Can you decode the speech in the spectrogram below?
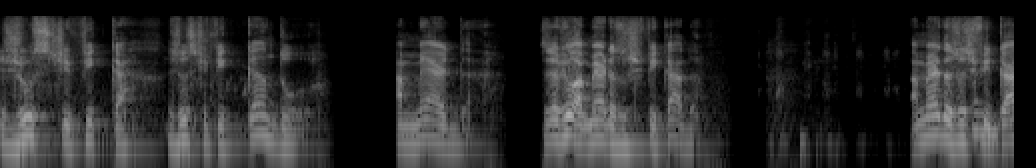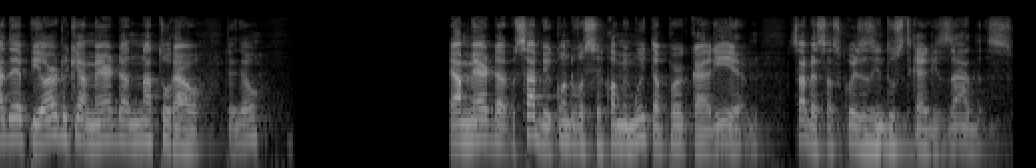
justifica, justificando a merda. Você já viu a merda justificada? A merda justificada é pior do que a merda natural, entendeu? É a merda, sabe quando você come muita porcaria? Sabe essas coisas industrializadas?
